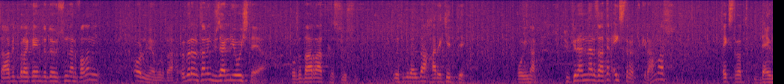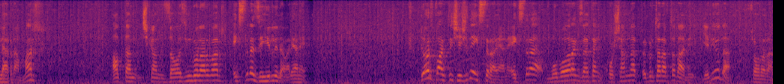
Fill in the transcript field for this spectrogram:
Sabit bırakayım da dövsünler falan olmuyor burada. Öbür haritanın güzelliği o işte ya. Orada daha rahat kasıyorsun. Burası biraz daha hareketli. Oynak. Tükürenler zaten ekstra tüküren var. Ekstra devlerden var. Alttan çıkan zavazingolar var. Ekstra zehirli de var. Yani Dört farklı çeşidi ekstra yani. Ekstra mob olarak zaten koşanlar öbür tarafta da hani geliyor da sonradan.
